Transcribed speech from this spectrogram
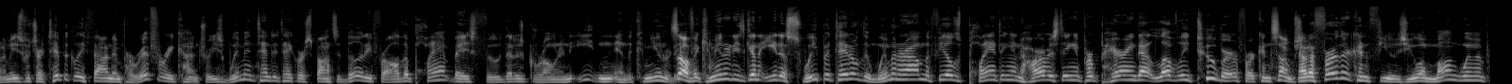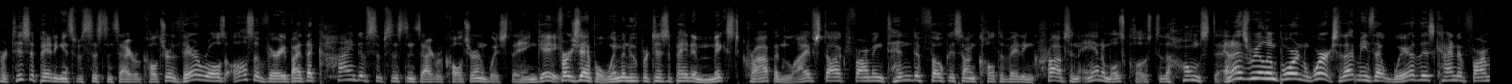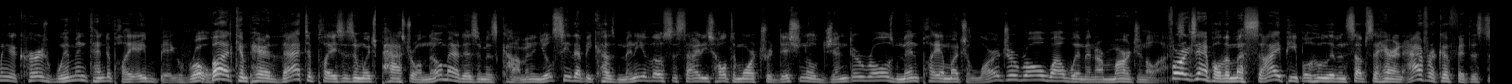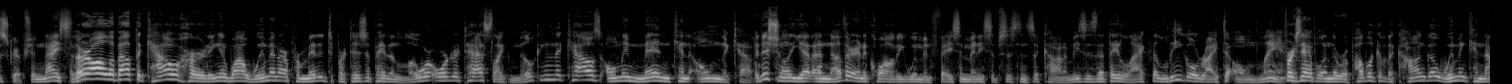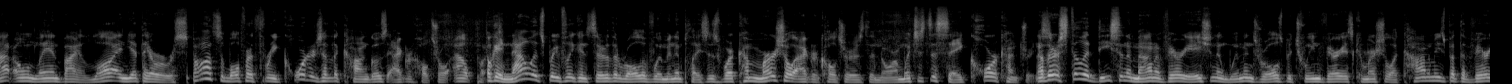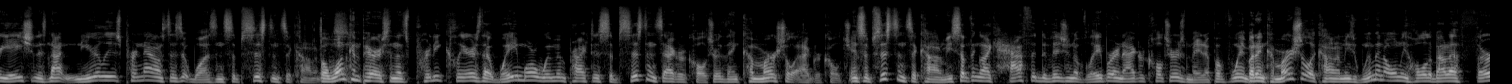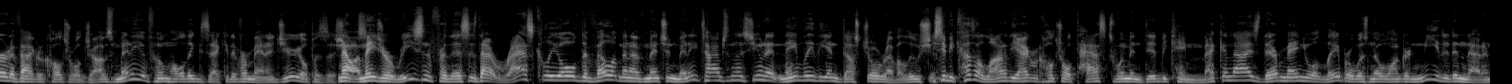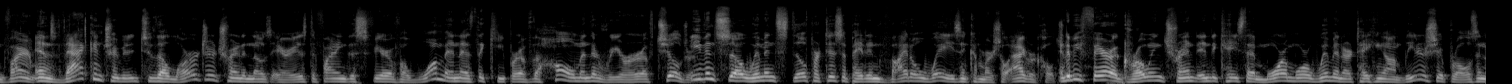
economies, which are typically found in periphery countries, women tend to take responsibility for all the plant-based food that is grown and eaten in the community. So if a community is going to eat a sweet potato, then women are out in the fields planting and harvesting and preparing that lovely tuber for consumption. Now to further confuse you, among women participating in subsistence agriculture, their roles also vary by the kind of subsistence agriculture in which they engage. For example, women who participate in mixed crop and livestock farming tend to focus on cultivating crops and animals close to the homestead. And that's real important work, so that means that where this kind of farming occurs, women tend to play a big role. But compare that to places in which pastoral nomadism is common, and you'll see that because many of those societies hold to more traditional gender roles, men play a much larger role while women are marginalized. For example, the Maasai people who live in sub-Saharan Africa fit this description nicely. They're all about the cow herding, and while women are permitted to participate in lower order tasks like milking the cows, only men can own the cattle. Additionally, yet another inequality women face in many subsistence economies is that they lack the legal right to own land. For example, in the Republic of the Congo, women cannot own land by law, and yet they are responsible for three quarters of the Congo's agricultural output. Okay, now let's briefly consider the role of women in places where commercial agriculture is the norm, which is to say core countries. Now, there's still a decent amount of variation in women's roles between various commercial economies, but the variation is not nearly as pronounced as it was in subsistence economies. But one comparison that's pretty clear is that way more women practice subsistence agriculture than commercial agriculture. In subsistence economies, something like half the division of labor in agriculture is made up of women. But in commercial economies, women only hold about a third of agricultural jobs, many of whom hold executive or managerial positions. Now, a major reason for this is that rascally old development I've mentioned many times in this unit, namely the Industrial Revolution. You see, because a lot of the agricultural tasks women did became mechanized, their manual labor was no longer needed in that environment. And that contributed to the larger trend in those areas defining the sphere of a woman as the keeper of the home and the rearer of children. Even so, women still participate in vital ways in commercial agriculture. And to be fair, a growing trend indicates that more and more women are taking on leadership roles in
